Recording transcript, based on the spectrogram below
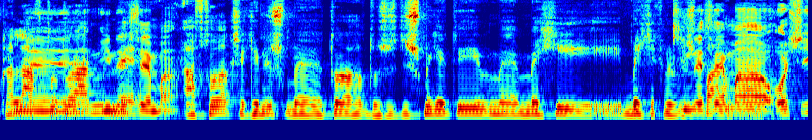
Καλά, είναι, αυτό τώρα είναι ναι, θέμα. Αυτό θα ξεκινήσουμε τώρα, θα το συζητήσουμε γιατί με, με έχει, με έχει Είναι θέμα όχι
